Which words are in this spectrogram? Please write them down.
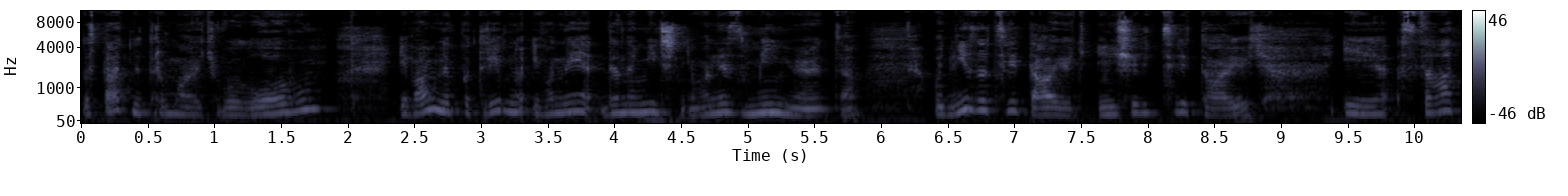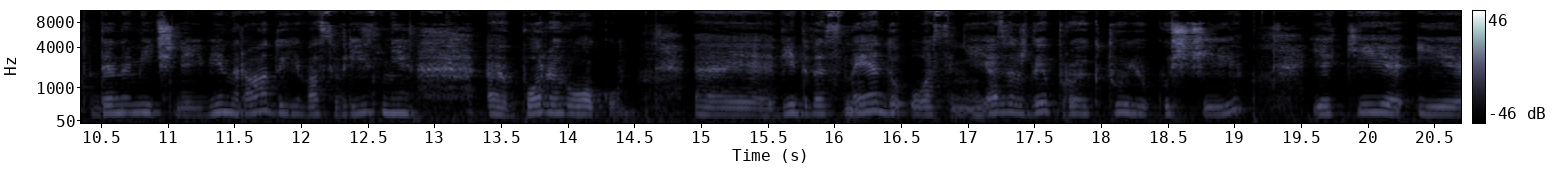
достатньо тримають вологу, і вам не потрібно, і вони динамічні, вони змінюються. Одні зацвітають, інші відцвітають. І сад динамічний, він радує вас в різні е, пори року. Е, від весни до осені. Я завжди проєктую кущі, які і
